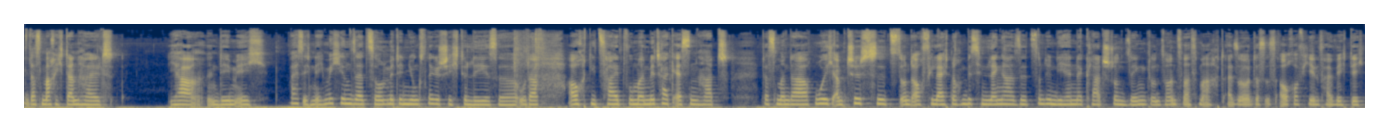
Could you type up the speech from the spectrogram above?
das mache ich dann halt ja, indem ich, weiß ich nicht, mich hinsetze und mit den Jungs eine Geschichte lese oder auch die Zeit, wo man Mittagessen hat, dass man da ruhig am Tisch sitzt und auch vielleicht noch ein bisschen länger sitzt und in die Hände klatscht und singt und sonst was macht. Also das ist auch auf jeden Fall wichtig,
